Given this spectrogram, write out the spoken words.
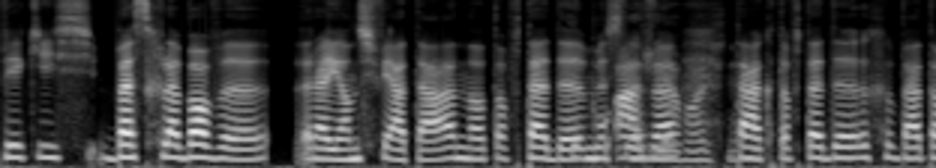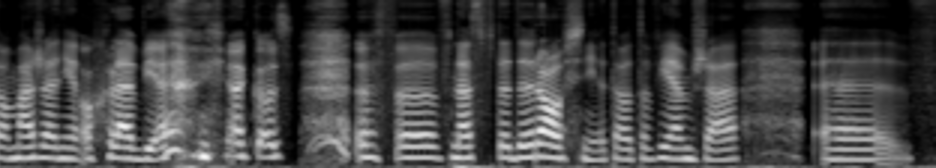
w jakiś bezchlebowy rejon świata, no to wtedy Typu myślę, Azja że właśnie. tak, to wtedy chyba to marzenie o chlebie jakoś w, w nas wtedy rośnie. To, to wiem, że e, w,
